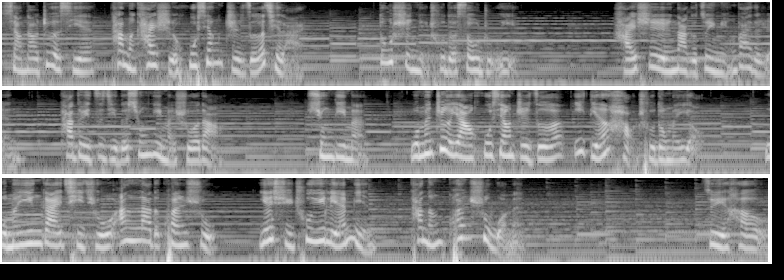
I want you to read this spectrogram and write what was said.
想到这些，他们开始互相指责起来，都是你出的馊主意。还是那个最明白的人，他对自己的兄弟们说道：“兄弟们，我们这样互相指责一点好处都没有。我们应该祈求安拉的宽恕，也许出于怜悯，他能宽恕我们。”最后，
